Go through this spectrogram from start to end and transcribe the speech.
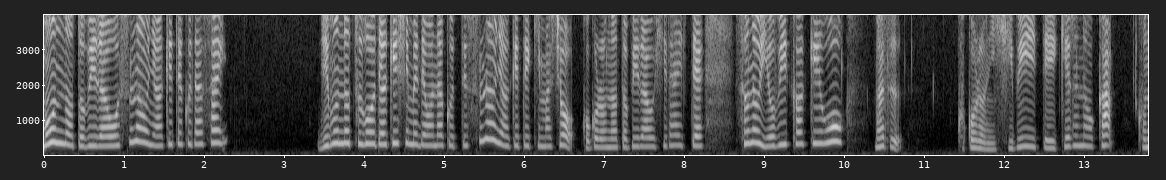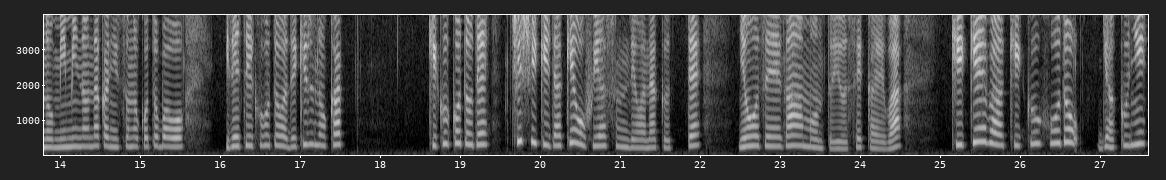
門の扉を素直に開けてください。自分の都合で開け閉めではなくって素直に開けていきましょう。心の扉を開いて、その呼びかけをまず心に響いていけるのか、この耳の中にその言葉を入れていくことはできるのか、聞くことで知識だけを増やすんではなくって、尿税ガーモンという世界は、聞けば聞くほど逆に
